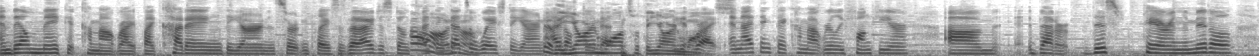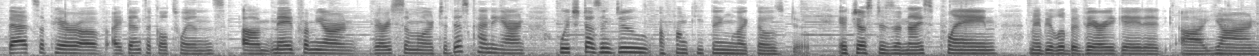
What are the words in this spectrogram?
and they'll make it come out right by cutting the yarn in certain places. But I just don't. I Oh, think that's no. a waste of yarn. Yeah, I the yarn that. wants what the yarn wants. Right, and I think they come out really funkier. um, better. This pair in the middle, that's a pair of identical twins um, made from yarn very similar to this kind of yarn, which doesn't do a funky thing like those do. It just is a nice plain, maybe a little bit variegated uh, yarn.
